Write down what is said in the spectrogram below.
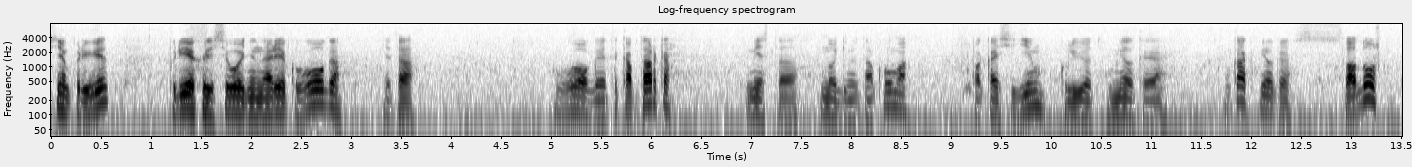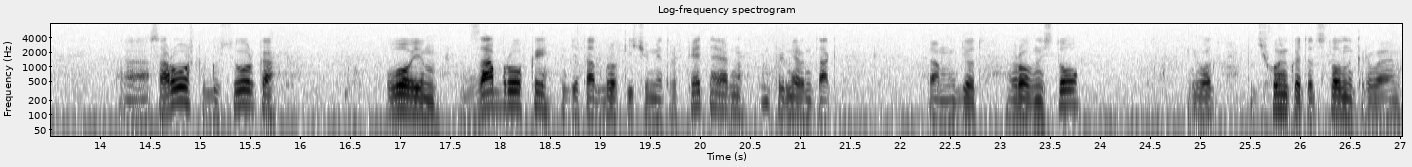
Всем привет! Приехали сегодня на реку Волга. Это Волга, это Каптарка. Место многим знакомо. Пока сидим, клюет мелкая, ну как мелкая, с ладошку, э, сорожка, гусерка. Ловим за бровкой, где-то от бровки еще метров пять, наверное, ну, примерно так. Там идет ровный стол. И вот потихоньку этот стол накрываем.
